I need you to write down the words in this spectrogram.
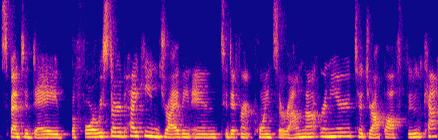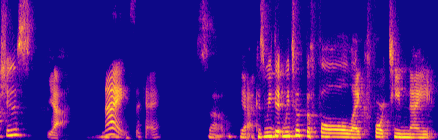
spent a day before we started hiking driving in to different points around Mount Rainier to drop off food caches. Yeah. Nice. Okay. So yeah, because we did we took the full like 14 night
